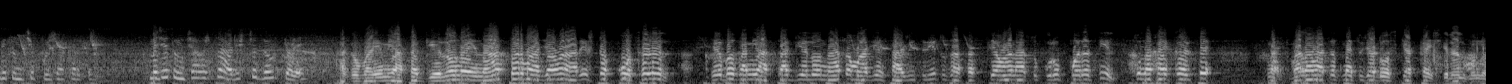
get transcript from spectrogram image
मी तुमची पूजा करते. म्हणजे तुमच्यावरचं अरिष्ट दूर टळेल अगं बाई मी आता गेलो नाही ना तर माझ्यावर अरिष्ट कोसळल. हे बघ आम्ही आता गेलो ना तर माझी सावित्री तुझा सत्यवान हा सुखरूप परत येईल तुला काय कळते नाही मला वाटत नाही तुझ्या डोसक्यात काही शिरल म्हणून.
